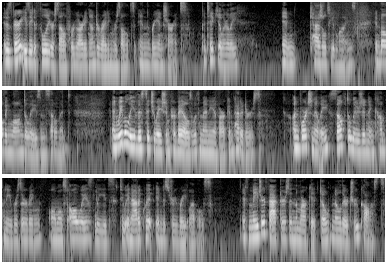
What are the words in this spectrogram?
It is very easy to fool yourself regarding underwriting results in reinsurance, particularly in casualty lines involving long delays in settlement. And we believe this situation prevails with many of our competitors. Unfortunately, self delusion in company reserving almost always leads to inadequate industry rate levels. If major factors in the market don't know their true costs,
